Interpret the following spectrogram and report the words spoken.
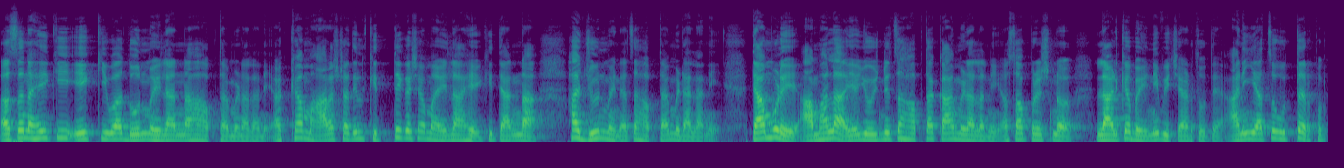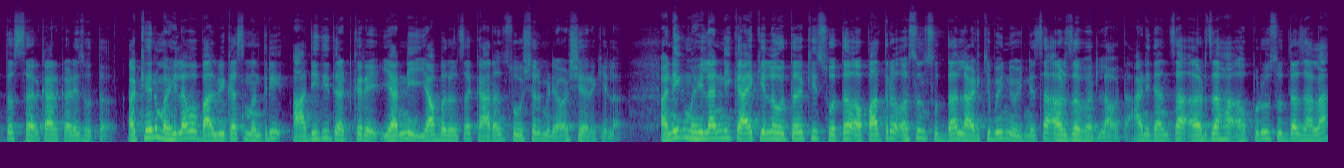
असं नाही की एक किंवा दोन महिलांना हा हप्ता मिळाला नाही. अख्ख्या महाराष्ट्रातील कित्येक अशा महिला आहे की त्यांना हा जून महिन्याचा हप्ता मिळाला नाही. त्यामुळे आम्हाला या योजनेचा हप्ता का मिळाला नाही असा प्रश्न लाडक्या बहिणी विचारत होत्या आणि याचं उत्तर फक्त सरकारकडेच होतं. अखेर महिला व बालविकास मंत्री आदिती तटकरे यांनी याबद्दलचं कारण सोशल मीडियावर शेअर केलं. अनेक महिलांनी काय केलं होतं की स्वतः अपात्र असून सुद्धा लाडकी बहीण योजनेचा अर्ज भरला होता. आणि त्यांचा अर्ज हा अप्रूव्ह सुद्धा झाला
